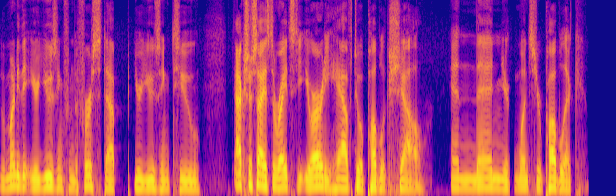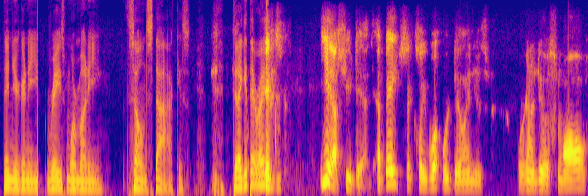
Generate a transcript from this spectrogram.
The money that you're using from the first step, you're using to exercise the rights that you already have to a public shell, and then you're once you're public, then you're going to raise more money selling stock. Is did I get that right? Ex- yes, you did. Uh, basically, what we're doing is we're going to do a small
